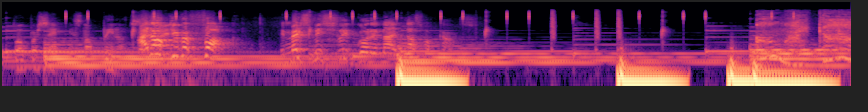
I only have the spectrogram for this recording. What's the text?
12% is not peanuts. I don't give a fuck! It makes me sleep good at night, that's what counts. Oh my god.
